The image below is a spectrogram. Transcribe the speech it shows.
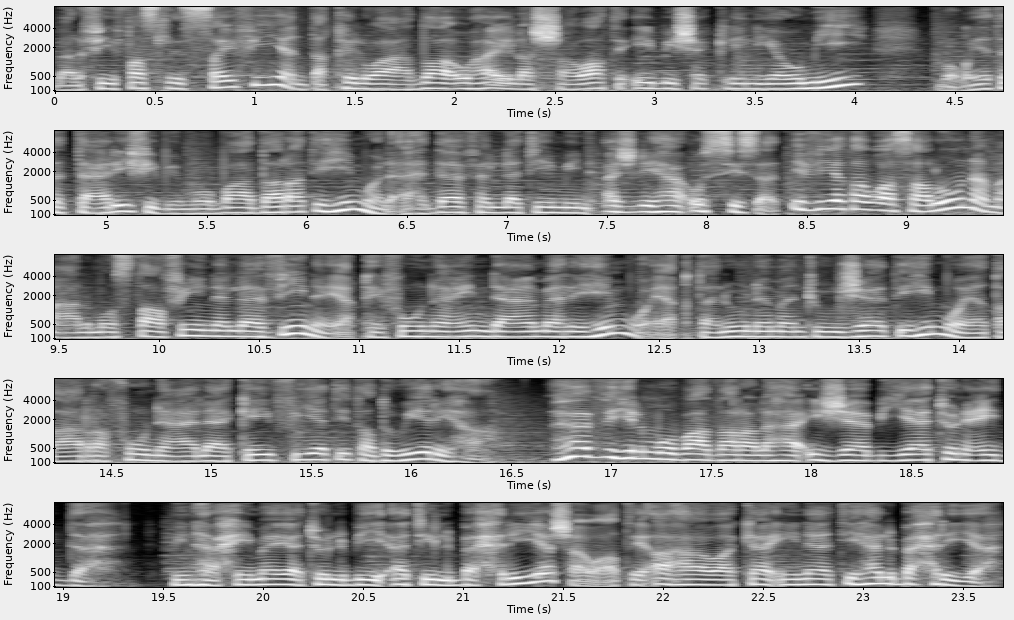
بل في فصل الصيف ينتقل أعضاؤها إلى الشواطئ بشكل يومي بغية التعريف بمبادرتهم والأهداف التي من أجلها أسست، إذ يتواصلون مع المصطافين الذين يقفون عند عملهم ويقتنون منتوجاتهم ويتعرفون على كيفية تدويرها. هذه المبادرة لها إيجابيات عدة منها حماية البيئة البحرية شواطئها وكائناتها البحرية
